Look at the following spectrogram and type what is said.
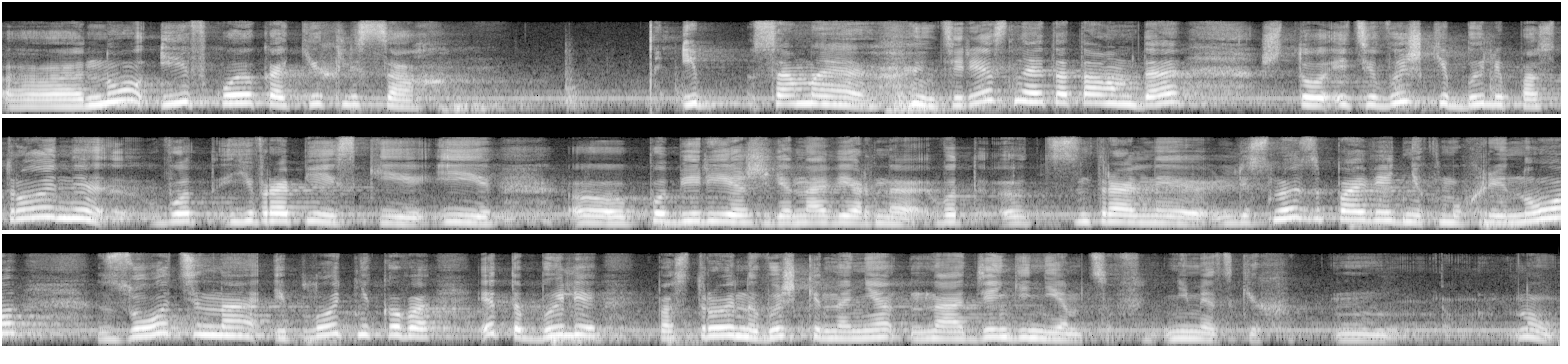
Э, ну и в кое-каких лесах. И самое интересное это там, да, что эти вышки были построены, вот европейские и э, побережье, наверное, вот э, центральный лесной заповедник Мухрино, Зотина и Плотникова, это были построены вышки на, не, на деньги немцев, немецких, ну,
